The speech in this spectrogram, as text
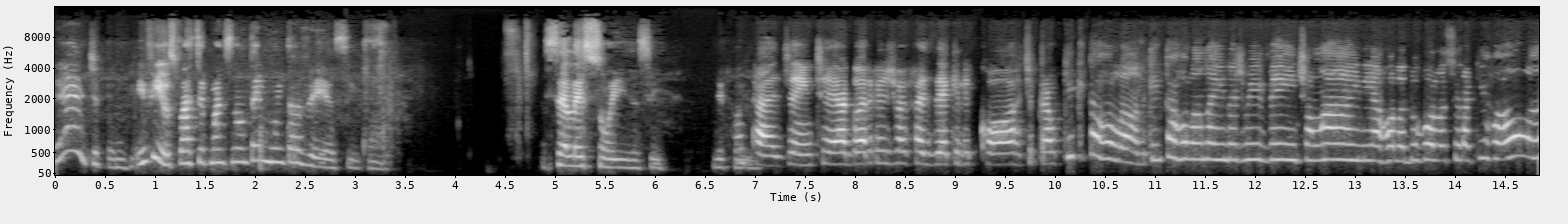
É, tipo, enfim, os participantes não têm muito a ver, assim, com seleções, assim. Então tá, gente, é agora que a gente vai fazer aquele corte para o que que tá rolando, o que que tá rolando aí em 2020 online, a rola do rola, será que rola?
